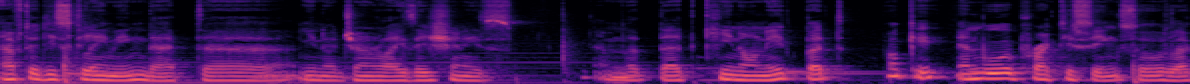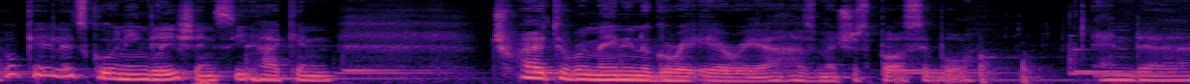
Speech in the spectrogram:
after disclaiming that uh, you know generalization is i'm not that keen on it but okay. And we were practicing. So I was like okay let's go in english and see how i can try to remain in a gray area as much as possible. And uh,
